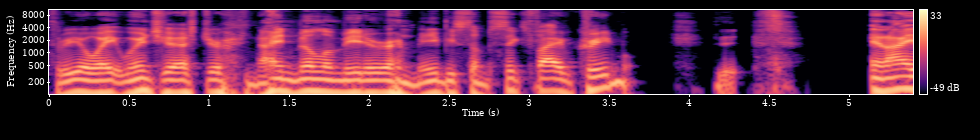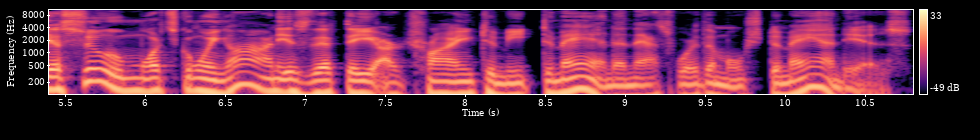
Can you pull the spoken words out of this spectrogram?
308 Winchester, 9 millimeter, and maybe some 6.5 Creedmoor. And I assume what's going on is that they are trying to meet demand, and that's where the most demand is.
